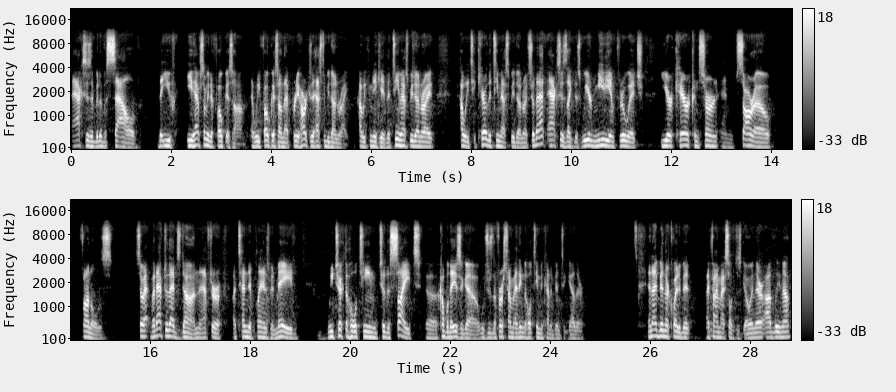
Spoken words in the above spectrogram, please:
acts as a bit of a salve that you you have something to focus on, and we focus on that pretty hard because it has to be done right. How we communicate the team has to be done right. How we take care of the team has to be done right. So that acts as like this weird medium through which your care, concern, and sorrow funnels. So, but after that's done, after a tentative plan has been made, we took the whole team to the site uh, a couple days ago, which was the first time I think the whole team had kind of been together. And I've been there quite a bit. I find myself just going there, oddly enough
